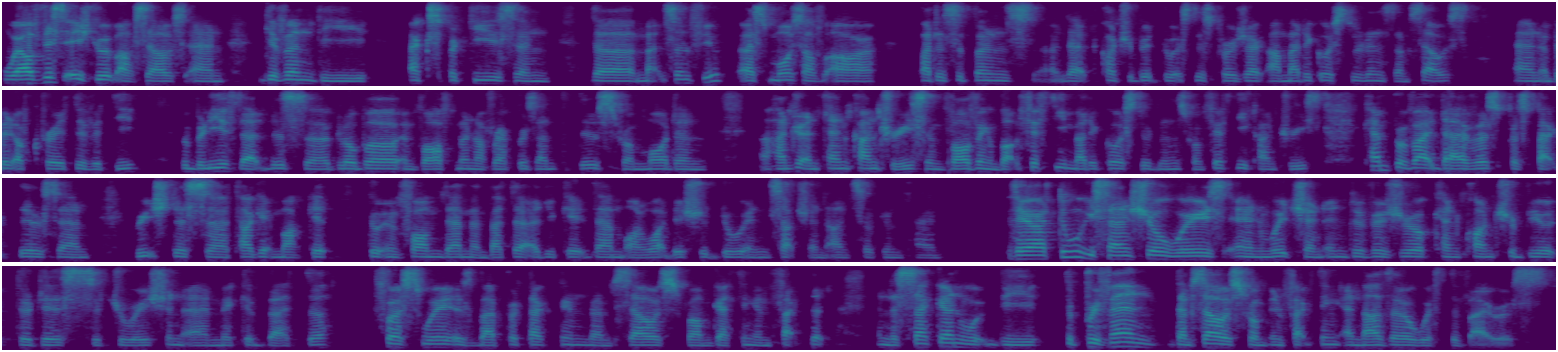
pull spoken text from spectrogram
We're of this age group ourselves, and given the expertise in the medicine field, as most of our participants uh, that contribute towards this project are medical students themselves, and a bit of creativity, we believe that this uh, global involvement of representatives from more than 110 countries, involving about 50 medical students from 50 countries, can provide diverse perspectives and reach this uh, target market to inform them and better educate them on what they should do in such an uncertain time. There are two essential ways in which an individual can contribute to this situation and make it better. First way is by protecting themselves from getting infected. And the second would be to prevent themselves from infecting another with the virus.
